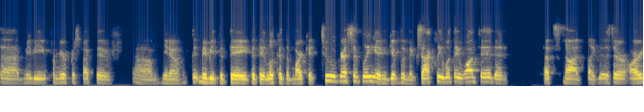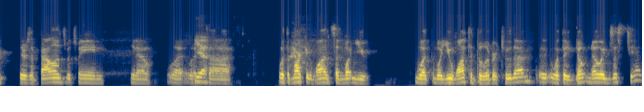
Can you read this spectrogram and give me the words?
uh, maybe from your perspective um, you know maybe that they that they look at the market too aggressively and give them exactly what they wanted and that's not like is there art there's a balance between you know what what, yeah. uh, what the market wants and what you what what you want to deliver to them uh, what they don't know exists yet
